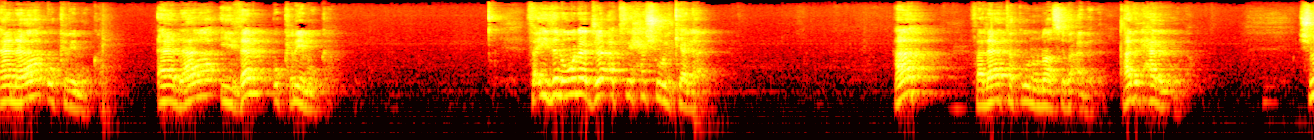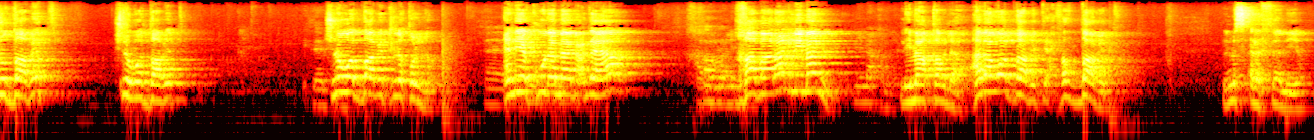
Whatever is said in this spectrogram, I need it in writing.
أنا أكرمك. أنا إذا أكرمك. فإذا هنا جاءت في حشو الكلام. ها؟ فلا تكون ناصبة أبدا. هذه الحالة الأولى. شنو الضابط؟ شنو هو الضابط؟ شنو هو الضابط اللي قلنا؟ أن يكون ما بعدها خبرا لمن؟ لما قبل لما قبلها هذا هو الضابط يحفظ الضابط المسألة الثانية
